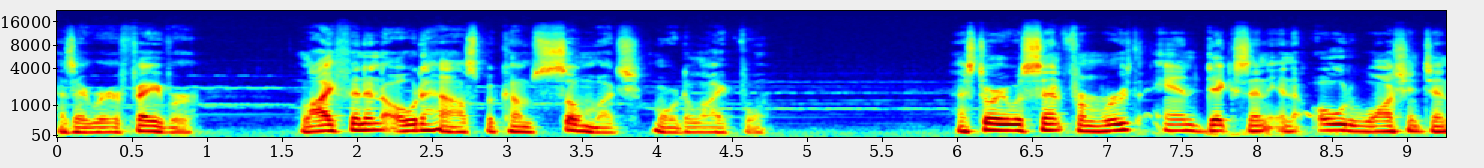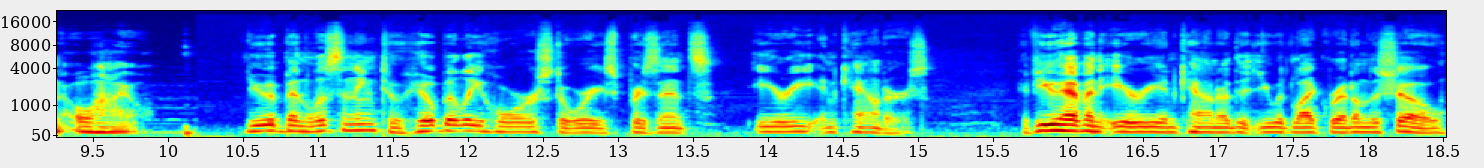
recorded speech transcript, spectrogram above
as a rare favor, life in an old house becomes so much more delightful. A story was sent from Ruth Ann Dixon in Old Washington, Ohio. You have been listening to Hillbilly Horror Stories presents Eerie Encounters. If you have an eerie encounter that you would like read on the show,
